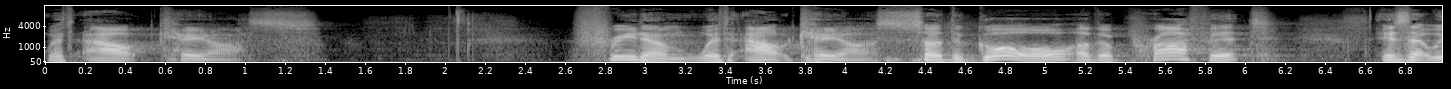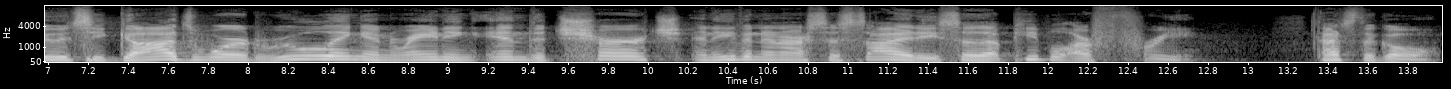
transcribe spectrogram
without chaos. Freedom without chaos. So, the goal of a prophet is that we would see God's word ruling and reigning in the church and even in our society so that people are free. That's the goal.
